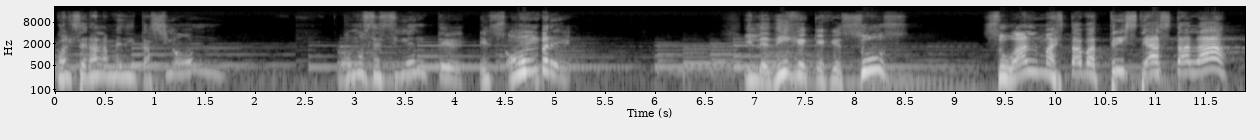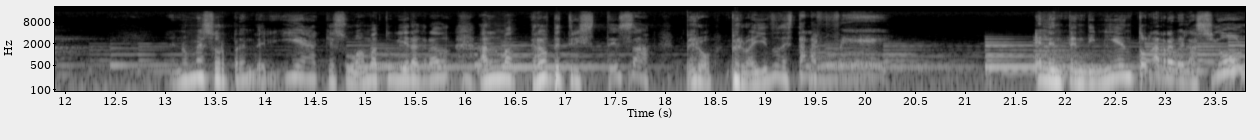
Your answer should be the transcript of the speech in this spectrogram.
¿Cuál será la meditación? ¿Cómo se siente? Es hombre. Y le dije que Jesús, su alma estaba triste hasta la... No me sorprendería que su alma tuviera grado, alma, grado de tristeza, pero, pero ahí es donde está la fe, el entendimiento, la revelación.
